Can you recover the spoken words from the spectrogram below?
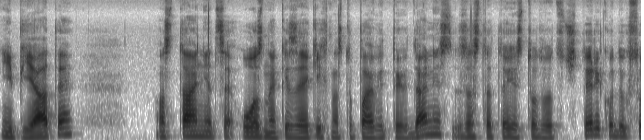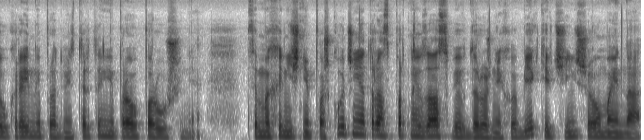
І п'яте, останнє це ознаки, за яких наступає відповідальність за статтею 124 Кодексу України про адміністративні правопорушення. Це механічні пошкодження транспортних засобів, дорожніх об'єктів чи іншого майна,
